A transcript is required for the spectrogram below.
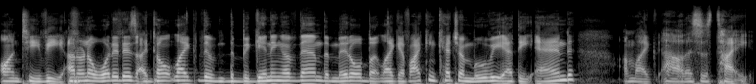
on tv i don't know what it is. I don't like the the beginning of them the middle but like if i can catch a movie at the end i'm like oh this is tight.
